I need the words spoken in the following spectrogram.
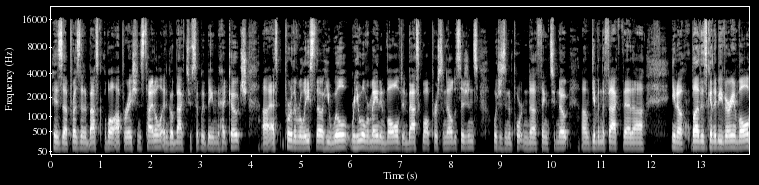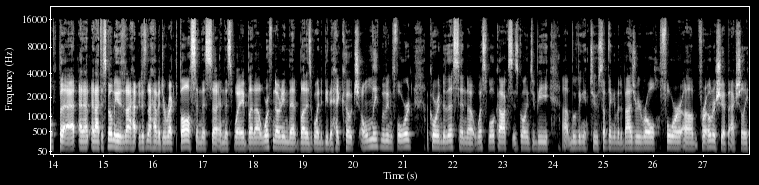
his uh, president of basketball operations title and go back to simply being the head coach. Uh, as per the release, though, he will he will remain involved in basketball personnel decisions, which is an important uh, thing to note, um, given the fact that uh, you know, Bud is going to be very involved, but at, at, at this moment he does not have, he does not have a direct boss in this uh, in this way. But uh, worth noting that Bud is going to be the head coach only moving forward, according to this, and Wes Wilcox is going to be moving into something of an advisory role for um, for ownership. Actually,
